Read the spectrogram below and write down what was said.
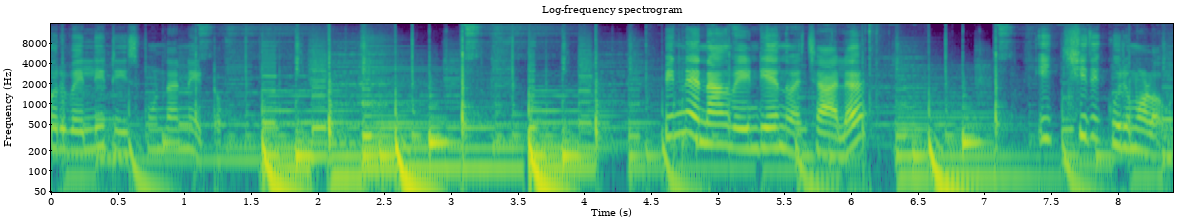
ഒരു വലിയ ടീസ്പൂൺ തന്നെ ഇട്ടു. പിന്നെ എന്നാ വേണ്ടിയെന്ന് വെച്ചാൽ ഇച്ചിരി കുരുമുളക്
